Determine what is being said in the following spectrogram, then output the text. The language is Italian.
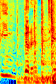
It's been.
